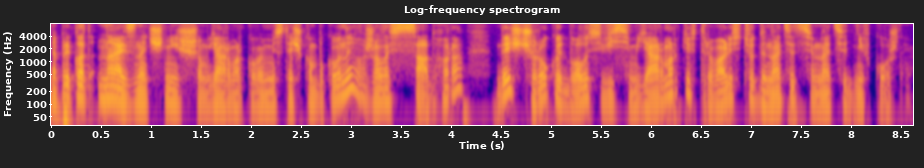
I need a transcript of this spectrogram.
Наприклад, найзначнішим ярмарковим містечком Буковини вважалась Садгора, де щороку відбувалось 8 ярмарків тривалістю 11-17 днів кожний.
